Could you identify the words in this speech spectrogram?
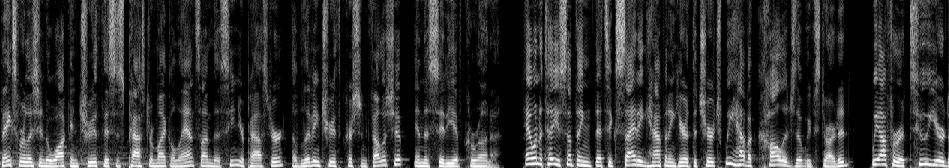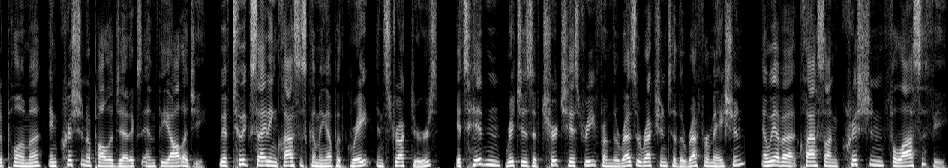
Thanks for listening to Walk in Truth. This is Pastor Michael Lance. I'm the senior pastor of Living Truth Christian Fellowship in the city of Corona. Hey, I want to tell you something that's exciting happening here at the church. We have a college that we've started. We offer a two year diploma in Christian apologetics and theology. We have two exciting classes coming up with great instructors. It's Hidden Riches of Church History from the Resurrection to the Reformation. And we have a class on Christian philosophy.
